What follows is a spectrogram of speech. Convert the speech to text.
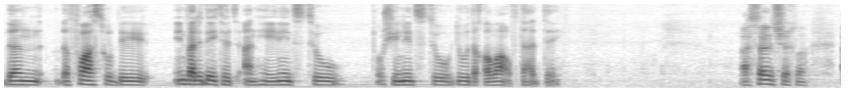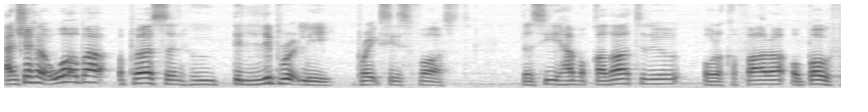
then the fast will be invalidated and he needs to, or she needs to do the qada of that day. Ahsan Shaykhna. And Shaykhna, what about a person who deliberately breaks his fast, does he have a qada to do or a kafara or both?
